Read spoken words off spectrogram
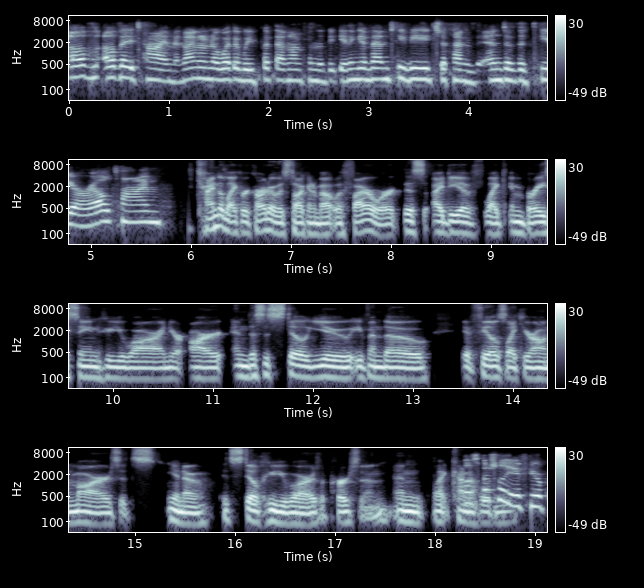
of of a time, and I don't know whether we put that on from the beginning of MTV to kind of the end of the TRL time. kind of like Ricardo was talking about with firework, this idea of like embracing who you are and your art. And this is still you, even though it feels like you're on Mars. It's, you know, it's still who you are as a person. And like kind Well, of especially if you're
